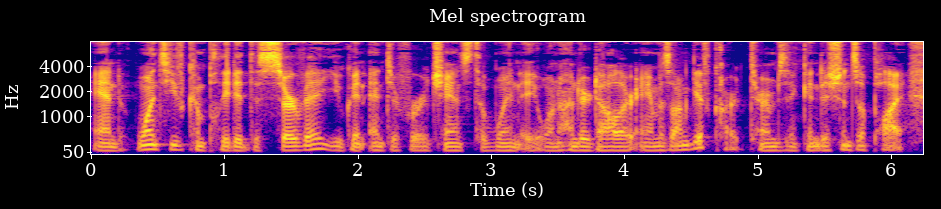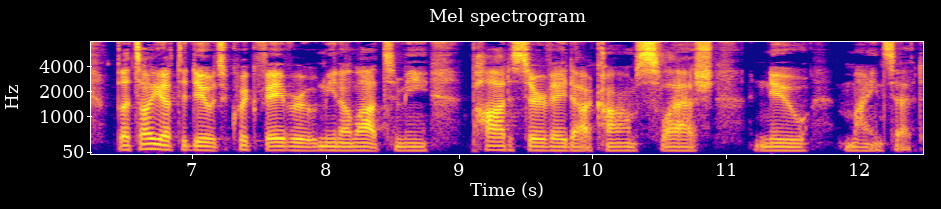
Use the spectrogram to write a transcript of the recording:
And once you've completed the survey, you can enter for a chance to win a $100 Amazon gift card. Terms and conditions apply. But that's all you have to do. It's a quick favor. It would mean a lot to me. podsurvey.com slash new mindset.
